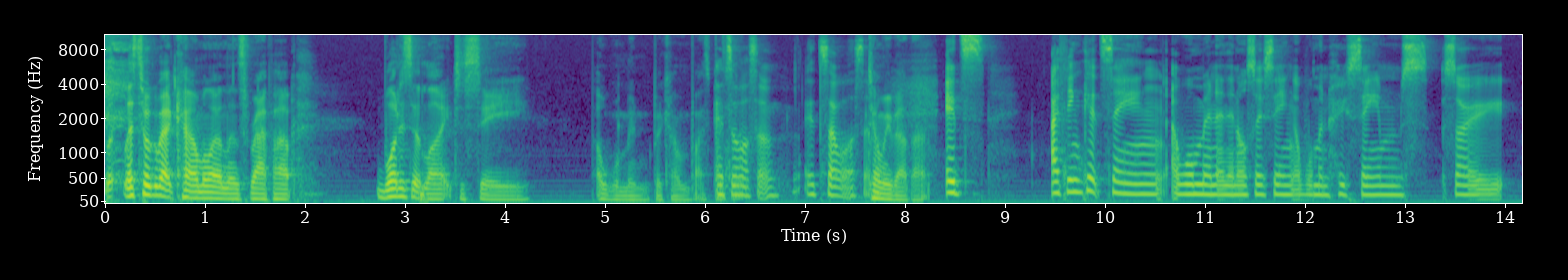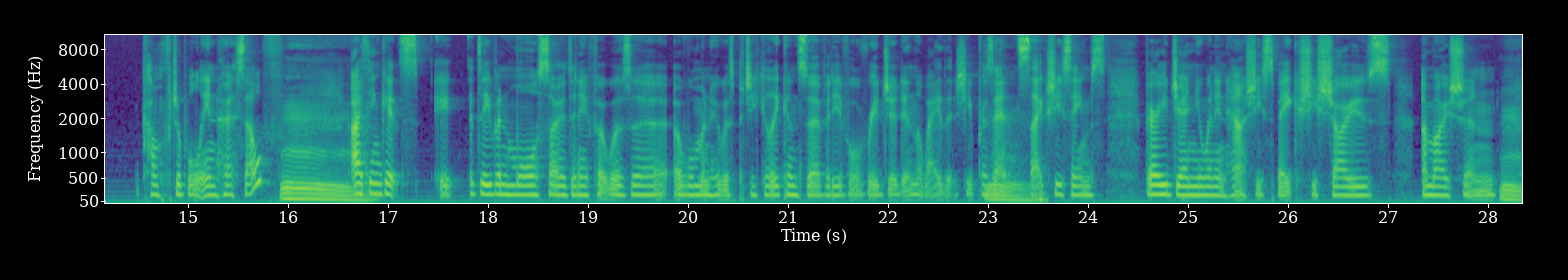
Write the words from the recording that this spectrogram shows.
Let- let's talk about Kamala and let's wrap up. What is it like to see a woman become vice president? It's awesome. It's so awesome. Tell me about that. it's I think it's seeing a woman and then also seeing a woman who seems so comfortable in herself. Hmm. I think it's it, it's even more so than if it was a, a woman who was particularly conservative or rigid in the way that she presents. Hmm. Like she seems very genuine in how she speaks. She shows emotion. Hmm.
